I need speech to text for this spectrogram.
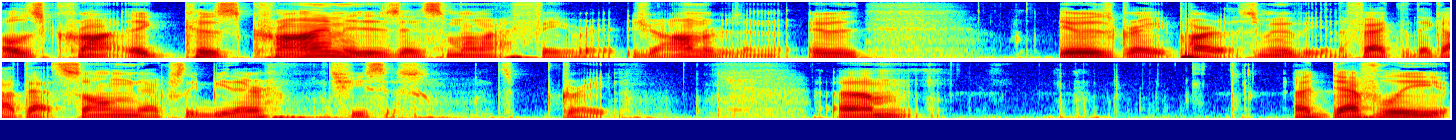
all this crime, like, cause crime is, is one of my favorite genres, and it was, it was great part of this movie, and the fact that they got that song to actually be there, Jesus, it's great. Um, I definitely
